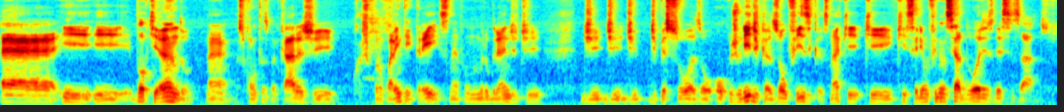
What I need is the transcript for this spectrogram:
é, e, e, bloqueando né, as contas bancárias de, acho que foram 43, né, foi um número grande de, de, de, de, de pessoas, ou, ou, jurídicas ou físicas, né, que, que, que seriam financiadores desses atos.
